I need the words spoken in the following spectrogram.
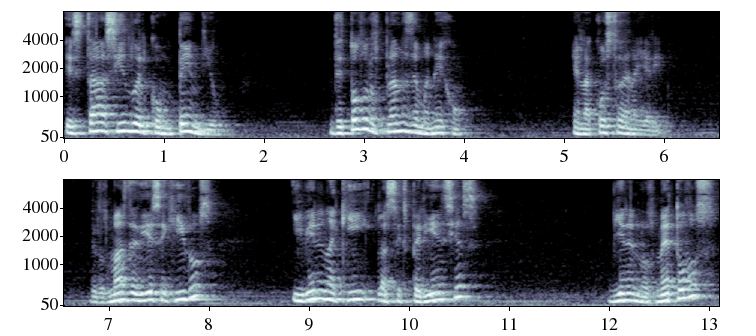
está haciendo el compendio de todos los planes de manejo en la costa de Nayarit, de los más de 10 ejidos, y vienen aquí las experiencias, vienen los métodos,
